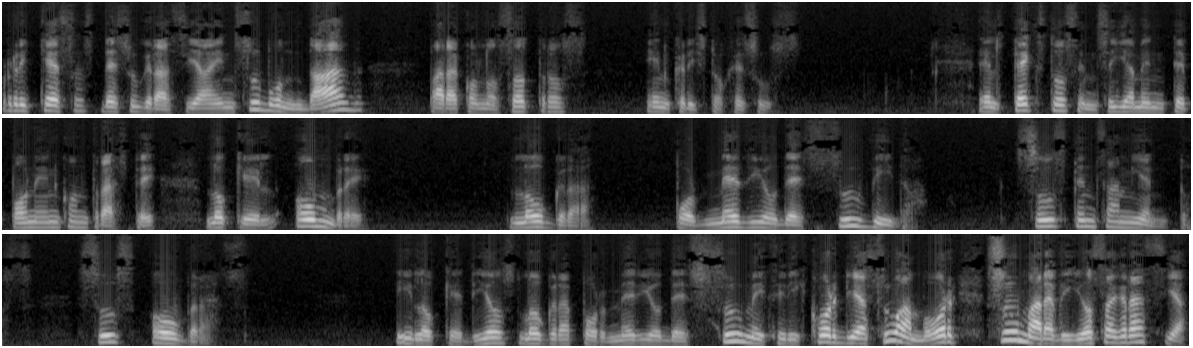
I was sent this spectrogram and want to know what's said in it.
riquezas de su gracia en su bondad para con nosotros en Cristo Jesús. El texto sencillamente pone en contraste lo que el hombre logra por medio de su vida sus pensamientos, sus obras, y lo que Dios logra por medio de su misericordia, su amor, su maravillosa gracia,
